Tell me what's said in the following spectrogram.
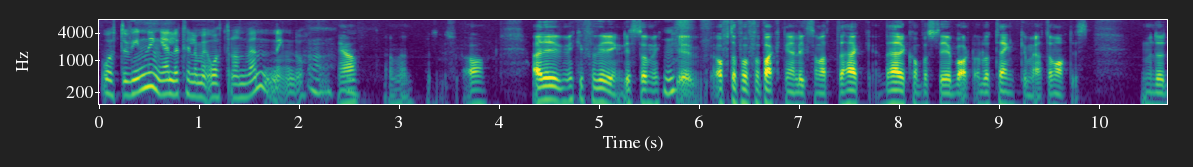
återvinning eller till och med återanvändning. Då. Mm. Ja, ja, men, ja. ja, det är mycket förvirring. Det står mycket, mm. ofta på förpackningar liksom att det här, det här är komposterbart och då tänker man automatiskt men då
